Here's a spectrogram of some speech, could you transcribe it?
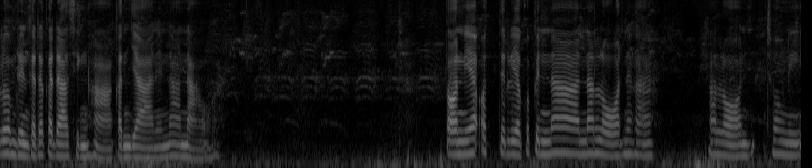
เริ่มเดือนกรกฎาสิงหากันยาในหน้าหนาวค่ะ ตอนนี้ออสเตรเลียก็เป็นหน้าหน้าร้อนนะคะ หน้าร้อนช่วงนี้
